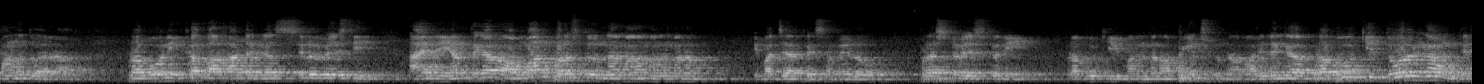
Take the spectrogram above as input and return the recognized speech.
పనుల ద్వారా ప్రభువుని ఇంకా బాహాటంగా సిలువ వేసి ఆయన ఎంతగానో అవమానపరుస్తూ ఉన్నామా మనం మనం ఈ మధ్యాహ్న సమయంలో ప్రశ్న వేసుకొని ప్రభుకి మనం మనం అప్పగించుకున్నాం ఆ విధంగా ప్రభువుకి దూరంగా ఉంటే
